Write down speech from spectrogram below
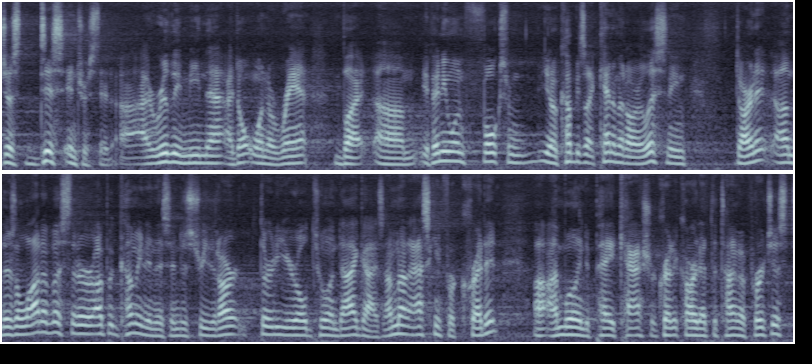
just disinterested. I really mean that. I don't want to rant, but um, if anyone, folks from you know companies like Kennametal are listening, darn it, um, there's a lot of us that are up and coming in this industry that aren't 30 year old tool and die guys. I'm not asking for credit. Uh, I'm willing to pay cash or credit card at the time of purchase,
